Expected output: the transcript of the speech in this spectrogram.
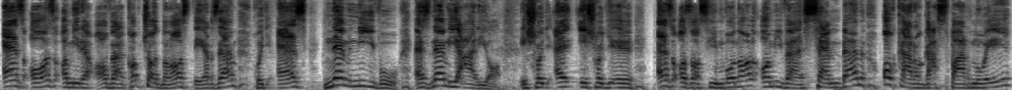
ez az, amire avel kapcsolatban azt érzem, hogy ez nem nívó, ez nem járja, és hogy, e, és hogy ez az a színvonal, amivel szemben akár a Gaspar Noé,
